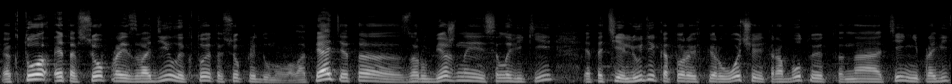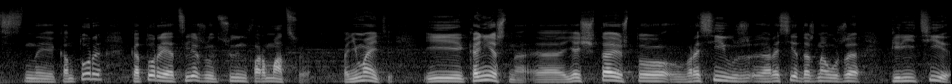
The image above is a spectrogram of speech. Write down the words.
э, кто это все производил и кто это все придумывал? Опять это зарубежные силовики, это те люди, которые в первую очередь работают на те неправительственные конторы, которые отслеживают всю информацию. Понимаете? И, конечно, э, я считаю, что в России уже, Россия должна уже перейти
